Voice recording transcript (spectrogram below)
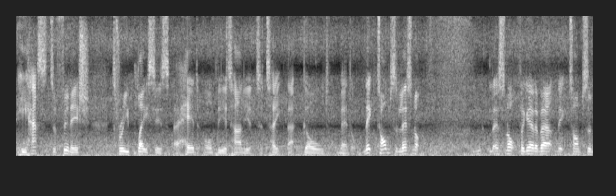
he has to finish three places ahead of the Italian to take that gold medal. Nick Thompson, let's not let's not forget about Nick Thompson,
